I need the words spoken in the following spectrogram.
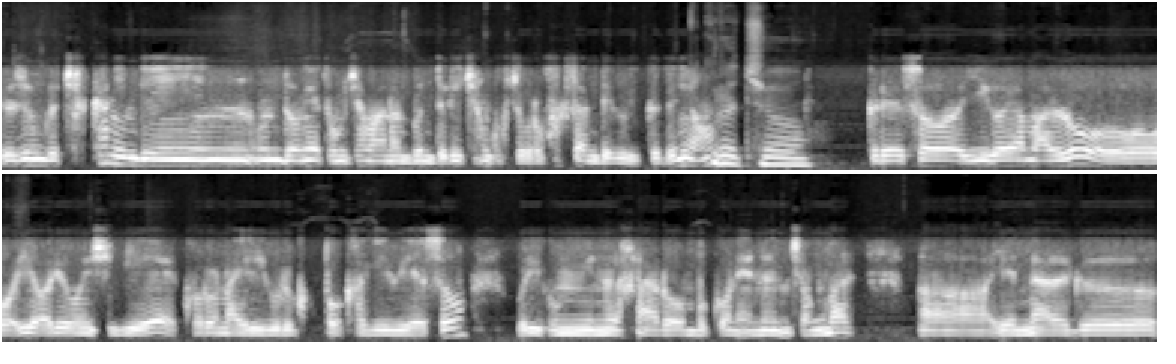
요즘 그 착한 임대인 운동에 동참하는 분들이 전국적으로 확산되고 있거든요. 그렇죠. 그래서 이거야말로 이 어려운 시기에 코로나19를 극복하기 위해서 우리 국민을 하나로 묶어내는 정말 어 옛날 그,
